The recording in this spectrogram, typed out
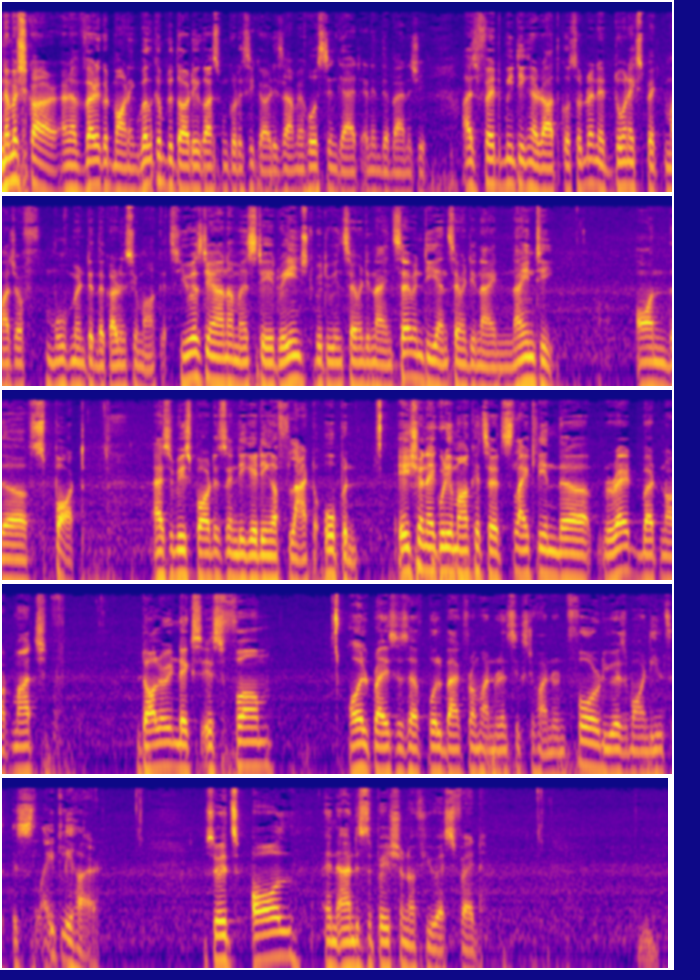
नमस्कार and a very good morning welcome to the audio cast from Securities. I'm your host in GAT and in the Banerjee. आज fed meeting है रात को सो don't expect much of movement in the currency markets. USD INR may stay ranged between 79.70 and 79.90 on the spot. SUB spot is indicating a flat open. Asian equity markets are slightly in the red but not much. Dollar index is firm. Oil prices have pulled back from 106 to 104. US bond yields is slightly higher. So it's all in anticipation of US Fed.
